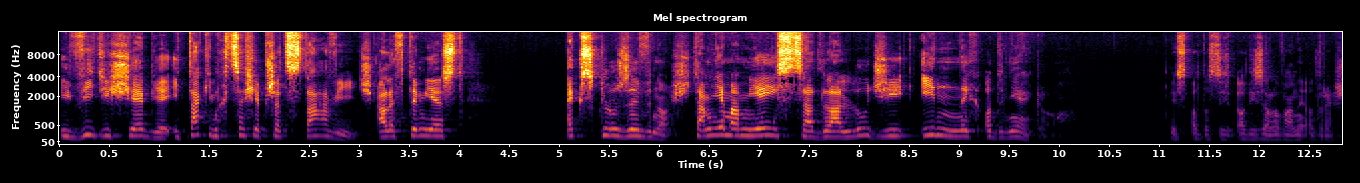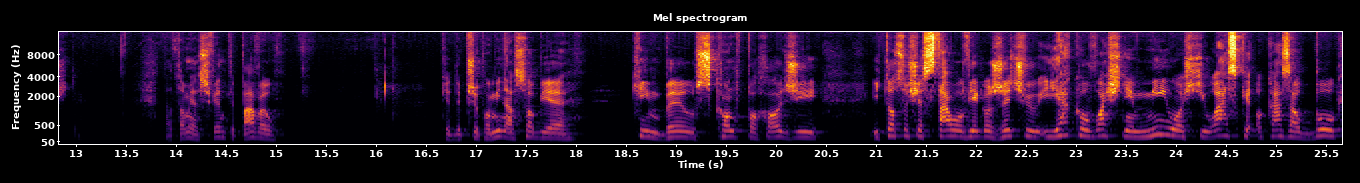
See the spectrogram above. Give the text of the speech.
i widzi siebie i takim chce się przedstawić, ale w tym jest ekskluzywność. Tam nie ma miejsca dla ludzi innych od niego. Jest odizolowany od reszty. Natomiast święty Paweł, kiedy przypomina sobie, kim był, skąd pochodzi, i to, co się stało w jego życiu i jaką właśnie miłość i łaskę okazał Bóg,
